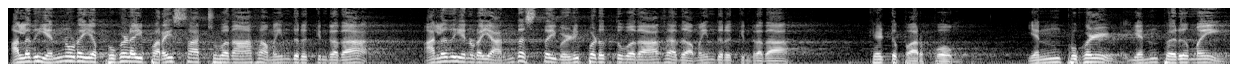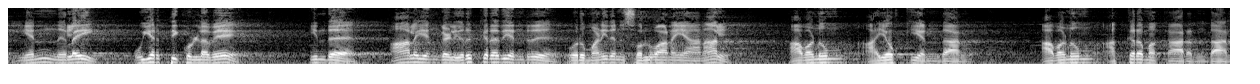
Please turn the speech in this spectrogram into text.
அல்லது என்னுடைய புகழை பறைசாற்றுவதாக அமைந்திருக்கின்றதா? அல்லது என்னுடைய அந்தஸ்தை வெளிப்படுத்துவதாக அது அமைந்திருக்கின்றதா? கேட்டு பார்ப்போம் என் புகழ் என் பெருமை என் நிலை உயர்த்தி கொள்ளவே இந்த ஆலயங்கள் இருக்கிறது என்று ஒரு மனிதன் சொல்வானேயானால் அவனும் அயோக்கியன்தான். அவனும் அக்கிரமக்காரன்தான்.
